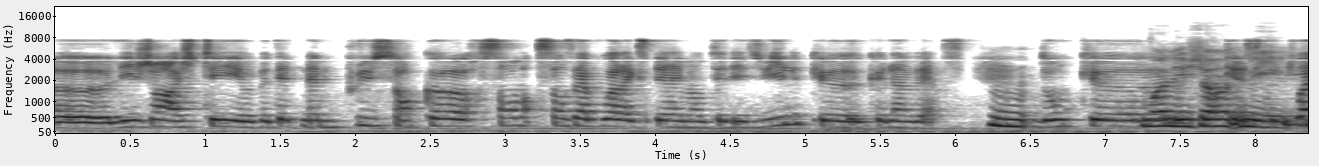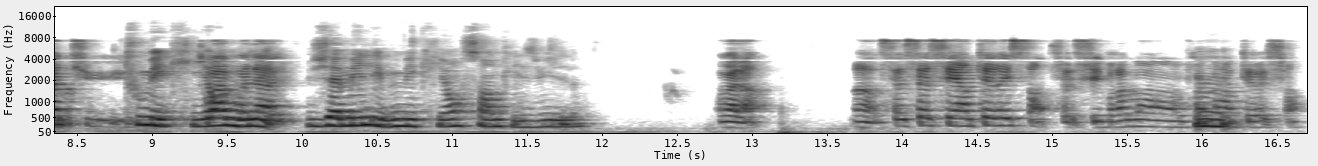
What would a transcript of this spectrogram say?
Euh, les gens achetaient peut-être même plus encore sans, sans avoir expérimenté les huiles que, que l'inverse. Mm. Donc euh, moi les gens, mais, toi, tu, tous mes clients, toi, voilà. jamais les, mes clients sentent les huiles. Voilà. Ça, ça c'est intéressant. Ça, c'est vraiment, vraiment mmh. intéressant.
